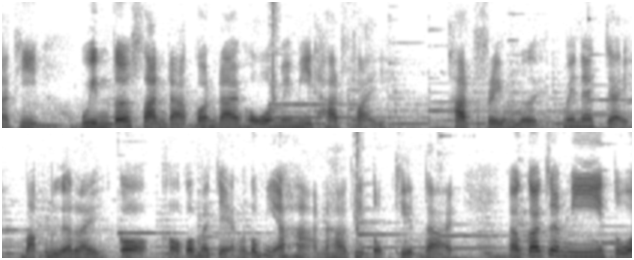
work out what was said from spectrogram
มาที่ Winter Sun Dragon ได้ เพราะว่าไม่มีธาตุไฟ ธาตุเฟรมเลย ไม่แน่ใจบั๊กหรืออะไร ก็เขาก็มาแจกแล้วก็มีอาหารนะคะที่ตกเคสได้ แล้วก็จะมีตัว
